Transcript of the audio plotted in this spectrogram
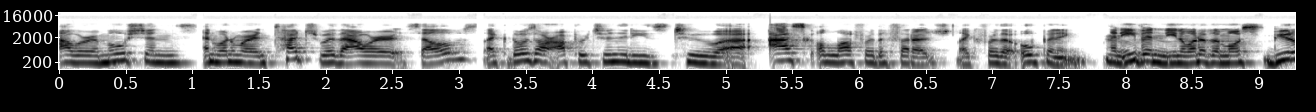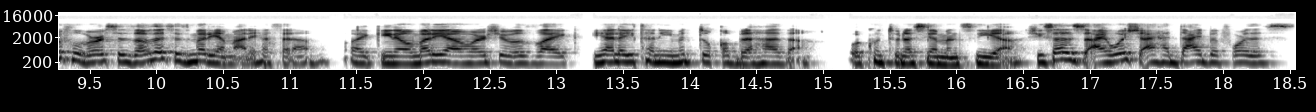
our emotions and when we're in touch with ourselves, like those are opportunities to uh, ask Allah for the faraj, like for the opening. And even, you know, one of the most beautiful verses of this is Maryam alayhi salam. Like, you know, Maryam where she was like, يَا لَيْتَنِي مِتُّ قَبْلَ هَذَا وَكُنْتُ نَسْيًا مَنْسِيًّا. She says, I wish I had died before this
